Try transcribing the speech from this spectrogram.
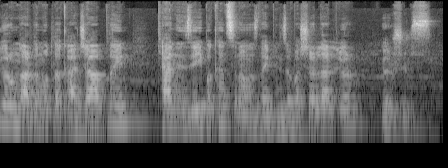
Yorumlarda mutlaka cevaplayın. Kendinize iyi bakın. Sınavınızda hepinize başarılar diliyorum. Görüşürüz.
